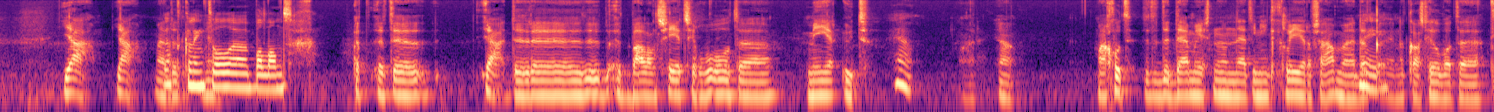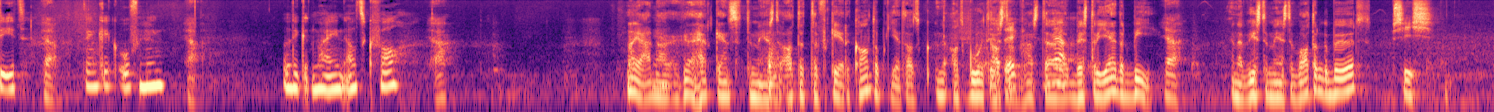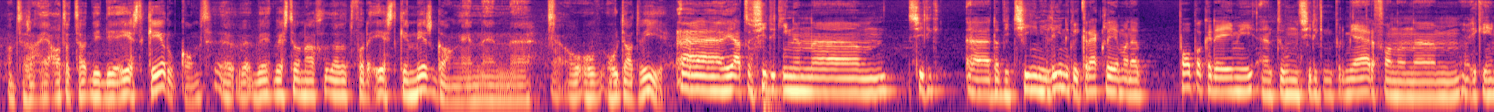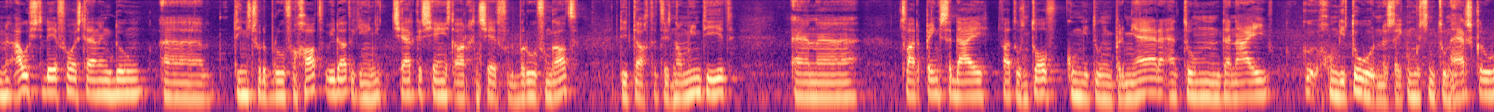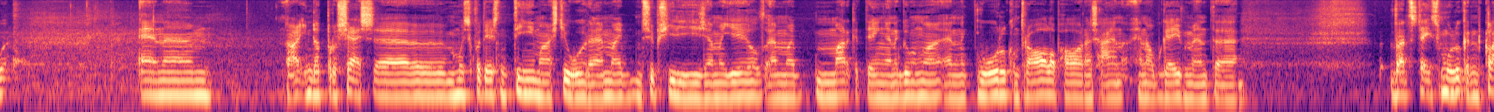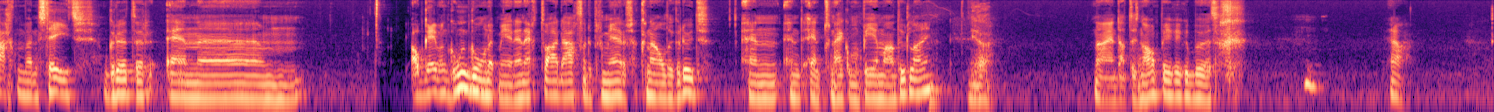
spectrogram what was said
Ja, ja. Maar Dat, klinkt ja. wel eh, balansig. Het, het, eh, ja, de, de- de- het balanceert zich wel wat eh, meer uit. Ja. Maar, ja. maar goed, de, de dam is nog net niet kleren of zo. Maar dat, Nee. en dat kost heel wat. eh, Tijd, ja, denk ik, oefening. ja, Liek het mij in elk geval. ja. Nou ja, nou herkent ze tenminste als het de verkeerde kant op gaat. Als, als het goed is, Als dan ik? haast, uh, Ja. best er jij erbij. ja, En dan wist tenminste wat er gebeurt. precies. Want als je altijd die de eerste keer op komt, uh, wist toen nog dat het voor de eerste keer misging. En, en uh, ja, hoe, hoe dat wie. Eh, ja, toen zie ik in een. ehm zie ik, eh, dat die Chini Lien, ik kreeg aan de popacademie. En toen zie ik een première van een. ehm, ik in mijn oude studeervoorstelling doen. eh, Dienst voor de Broer van God. Wie dat? Ik in Tjerkensdienst georganiseerd voor de Broer van God. Die dacht, het is nog mijn tijd. En eh het was de Pinksterdag 2012, kon hij toen in première. En toen daarna ging die toeren. Dus ik moest hem toen herschroeven. En ehm, nou, in dat proces eh, moest ik voor het eerst een team aansturen. En mijn subsidies en mijn yield en mijn marketing. En ik doe en ik controle op haar en zijn. En op een gegeven moment eh, werd het steeds moeilijker. En de klachten werden steeds grutter. En ehm, op een gegeven moment kon het gewoon niet meer. En echt twee dagen voor de première ze knalde ik eruit. En, en, en toen heb ik hem een paar maand uitlijn. Ja. Nou, en dat is nog een paar keer gebeurd. ja.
